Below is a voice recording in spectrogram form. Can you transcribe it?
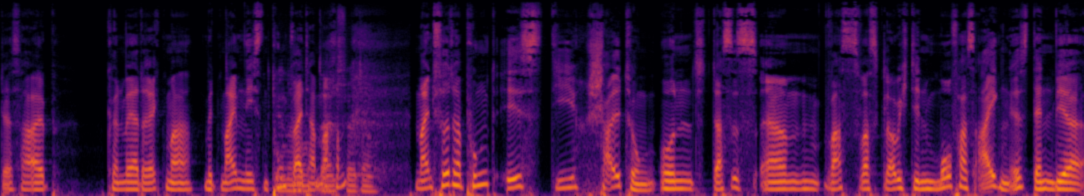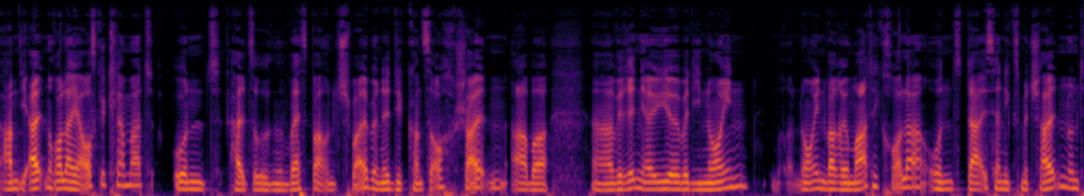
deshalb können wir ja direkt mal mit meinem nächsten Punkt Genau, weitermachen. Vierter. Mein vierter Punkt ist die Schaltung und das ist ähm, was, was glaube ich den Mofas eigen ist, denn wir haben die alten Roller ja ausgeklammert und halt so Vespa und Schwalbe, ne, die kannst du auch schalten, aber äh, wir reden ja hier über die neuen neuen Variomatik-Roller und da ist ja nichts mit Schalten und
